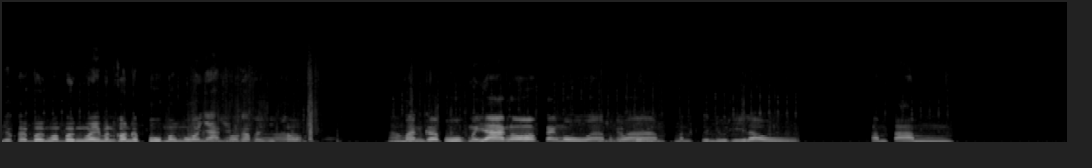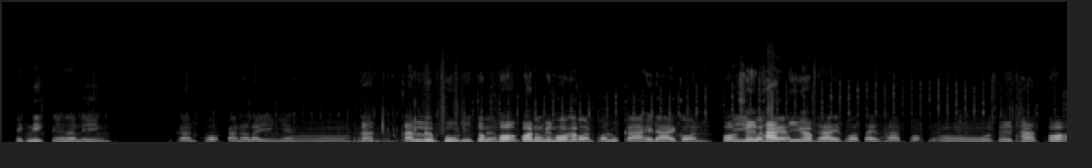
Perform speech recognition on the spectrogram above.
เดี๋ยวค่อยเบิ่งว่าเบิ่งหน่วยมันก่อนก็ปลูกบางโมยากบ่ครับไปสิเขาเอาครับมันก็ปลูกไม่ยากหรอกแตงโมอะนี่เพครับราะว่าผมมันขึ้นอยู่ที่เราทำตามเทคนิคเนี่ยนั่นเอง การเพาะการอะไรอย่างเงี้ยอ๋อการการเริ่มปลูกนี่ต้องริ่มเพาะก่อนต้องแม่นบ่เพาะครับก่อนเพาะลูกก้าให้ได้ก่อนเพาะดีใช้กว่ถาดแต่ดีครับใช่เพาะใส่ถาดเพาะเลยโอ้ใช้ถาดเพาะ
